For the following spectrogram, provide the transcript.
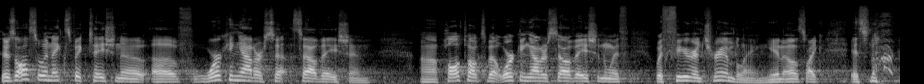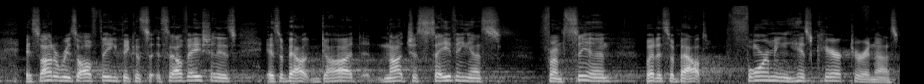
There's also an expectation of, of working out our salvation. Uh, Paul talks about working out our salvation with, with fear and trembling. You know, it's like it's not, it's not a resolved thing because salvation is, is about God not just saving us from sin, but it's about forming His character in us.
